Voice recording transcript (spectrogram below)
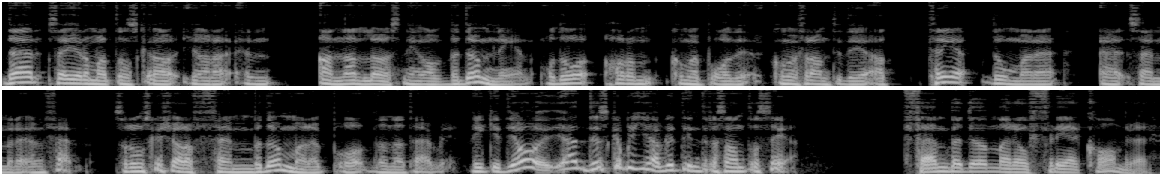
Där säger de att de ska göra en annan lösning av bedömningen och då har de kommit, på det, kommit fram till det att tre domare är sämre än fem. Så de ska köra fem bedömare på den här tävlingen. Vilket ja, ja, det ska bli jävligt intressant att se. Fem bedömare och fler kameror,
